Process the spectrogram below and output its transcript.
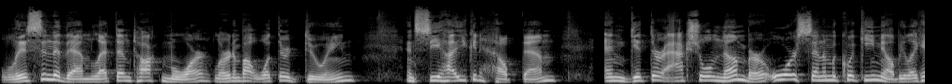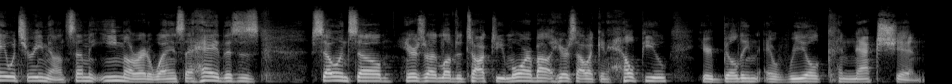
listen to them, let them talk more, learn about what they're doing, and see how you can help them and get their actual number or send them a quick email. Be like, hey, what's your email? And send them an email right away and say, hey, this is so and so. Here's what I'd love to talk to you more about. Here's how I can help you. You're building a real connection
